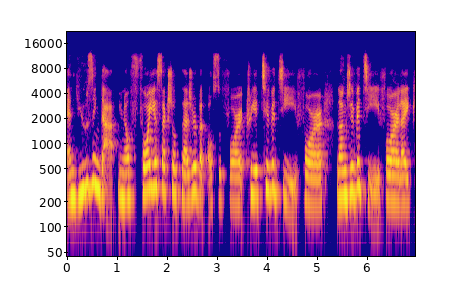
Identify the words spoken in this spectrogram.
and using that you know for your sexual pleasure but also for creativity for longevity for like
